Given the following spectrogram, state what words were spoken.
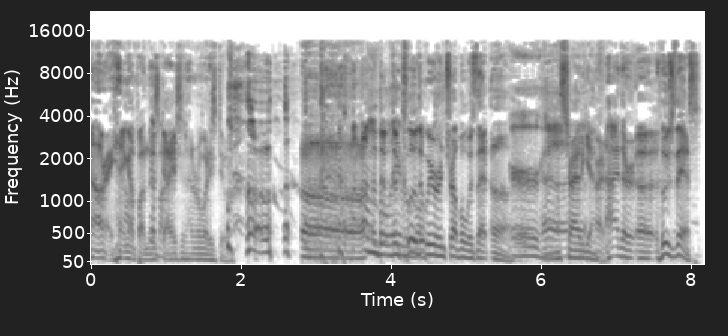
All right, hang up on this guy. I don't know what he's doing. uh, the, the clue that we were in trouble was that. Uh. Let's try it again. All right, hi there. Uh, who's this?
